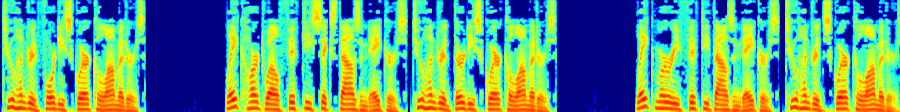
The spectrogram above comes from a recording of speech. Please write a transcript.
240 square kilometers. Lake Hartwell 56,000 acres 230 square kilometers. Lake Murray 50,000 acres 200 square kilometers.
